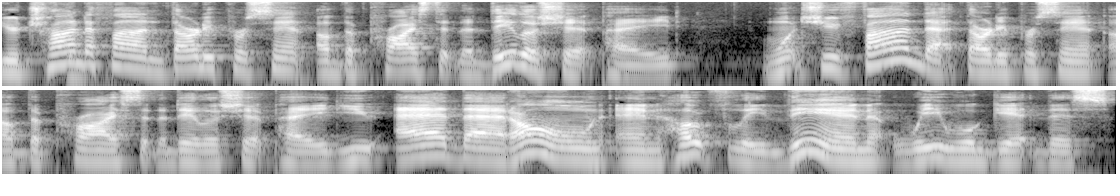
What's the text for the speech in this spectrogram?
You're trying to find 30% of the price that the dealership paid. Once you find that 30% of the price that the dealership paid, you add that on and hopefully then we will get this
